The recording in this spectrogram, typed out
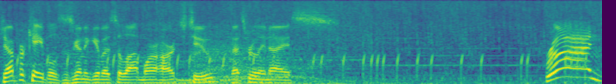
Jumper cables is going to give us a lot more hearts too. That's really nice. Run!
